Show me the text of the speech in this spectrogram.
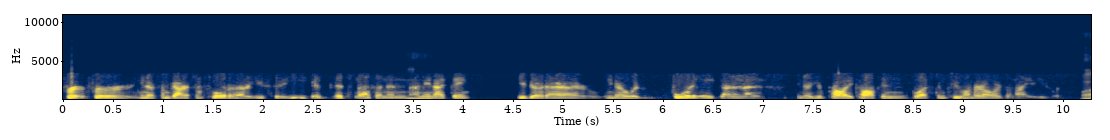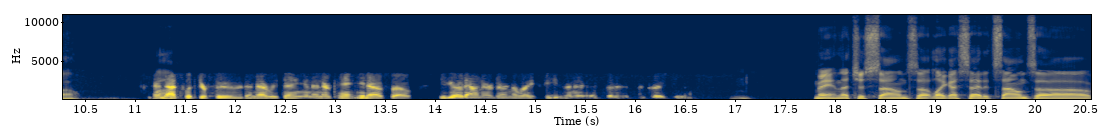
for for you know some guys from Florida that are used to the heat, it, it's nothing. And I mean, I think you go there, you know, with four to eight guys, you know, you're probably talking less than two hundred dollars a night easily, Wow. and Wow. that's with your food and everything and entertain. You know, so you go down there during the right season, it, it's a it's a great deal. Man, that just sounds uh, like I said. It sounds uh,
